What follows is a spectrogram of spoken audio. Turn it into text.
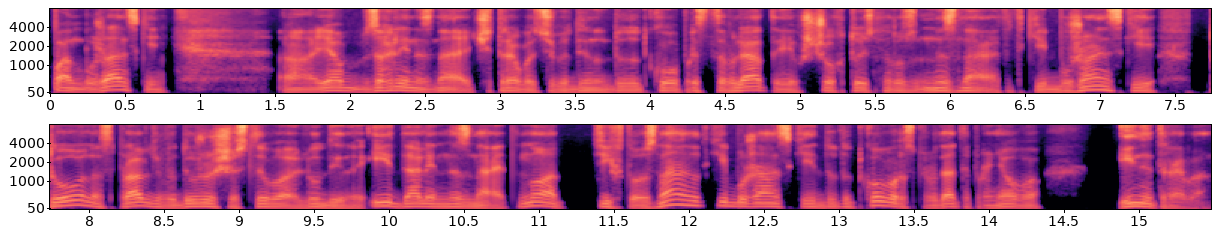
Пан Бужанський. А, Я взагалі не знаю, чи треба цю людину додатково представляти. Якщо хтось не роз... не знає, такий Бужанський, то насправді ви дуже щаслива людина. І далі не знаєте. Ну а ті, хто знає, такий Бужанський, додатково розповідати про нього і не треба.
